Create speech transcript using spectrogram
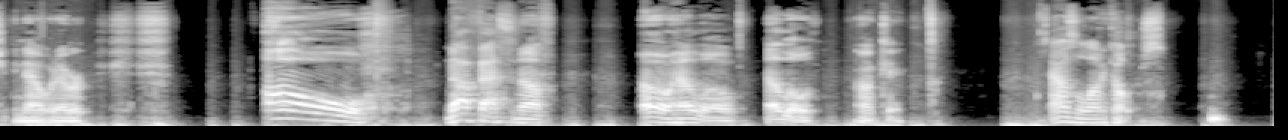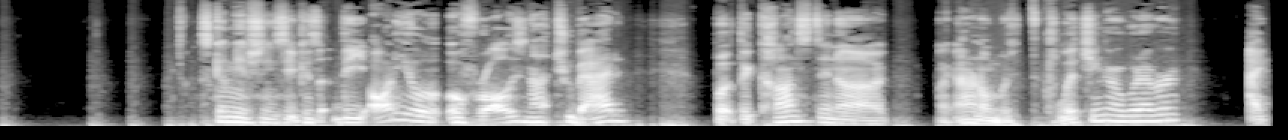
chickened out, whatever. Oh, not fast enough. Oh, hello, hello. Okay, that was a lot of colors. It's gonna be interesting to see because the audio overall is not too bad, but the constant, uh, like I don't know, glitching or whatever, I,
